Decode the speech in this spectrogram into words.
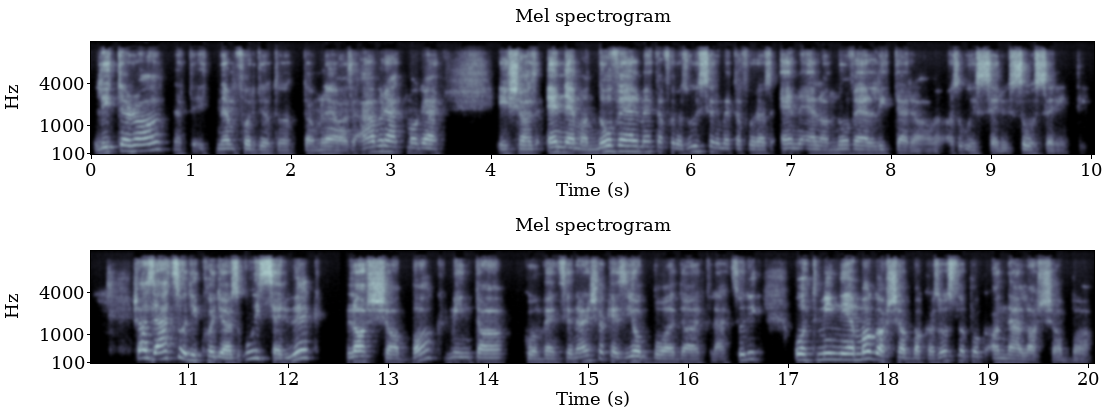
literal, tehát itt nem fordítottam le az ábrát magát, és az NM a novel metafora, az újszerű metafora, az NL a novel literal, az újszerű szó szerinti. És az látszódik, hogy az újszerűek lassabbak, mint a konvencionálisak, ez jobb oldalt látszódik, ott minél magasabbak az oszlopok, annál lassabb a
